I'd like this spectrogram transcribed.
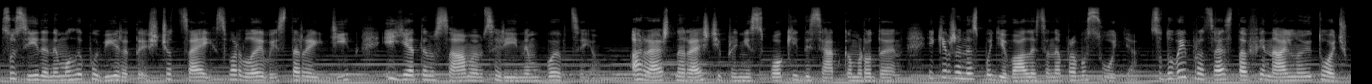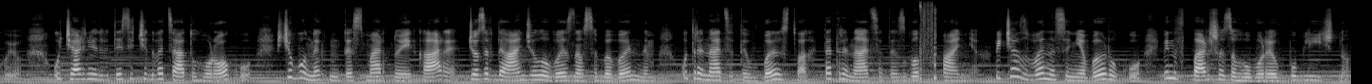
Сусіди не могли повірити, що цей сварливий старий дід і є тим самим серійним вбивцею. Арешт нарешті приніс спокій десяткам родин, які вже не сподівалися на правосуддя. Судовий процес став фінальною точкою. У червні 2020 року, щоб уникнути смертної кари, Джозеф Де Анджело визнав себе винним у 13 вбивствах та 13 зґвалтуваннях. Під час винесення вироку він вперше заговорив публічно,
